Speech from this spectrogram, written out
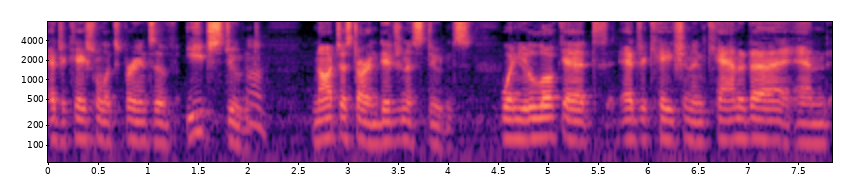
educational experience of each student, hmm. not just our indigenous students when you look at education in Canada and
